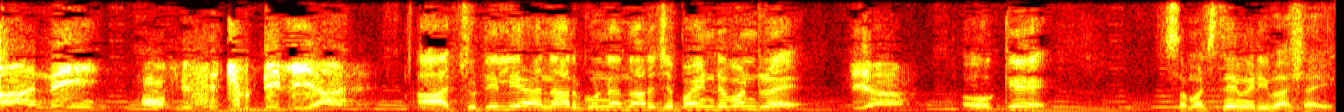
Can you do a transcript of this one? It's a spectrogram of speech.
हाँ नहीं ऑफ़िस से छुट्टी लिया है। आज छुट्टी लिया अनारकुंड नार जपाइन बन रहे। या। ओके समझते मेरी भाषा ये।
